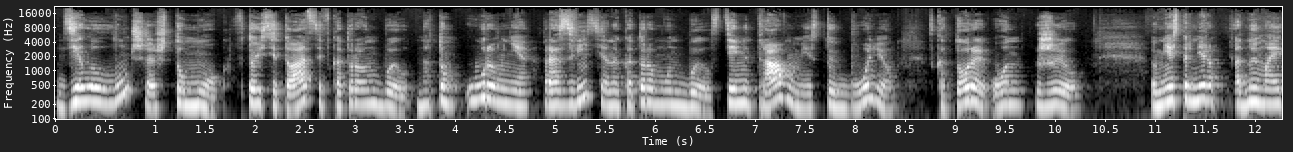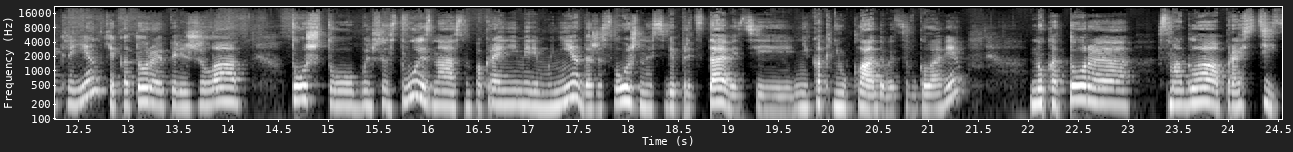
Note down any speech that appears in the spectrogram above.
делал лучшее, что мог в той ситуации, в которой он был, на том уровне развития, на котором он был, с теми травмами и с той болью, с которой он жил. У меня есть пример одной моей клиентки, которая пережила то, что большинству из нас, ну, по крайней мере, мне даже сложно себе представить и никак не укладывается в голове, но которая смогла простить,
